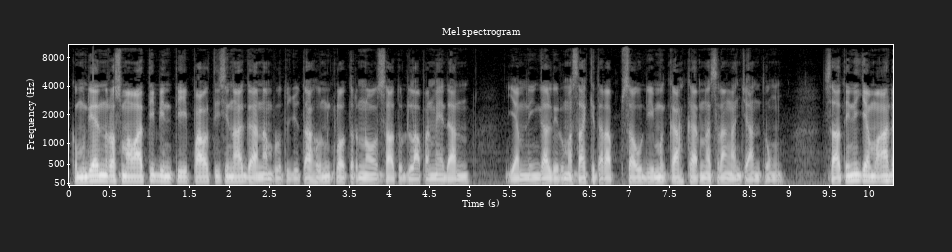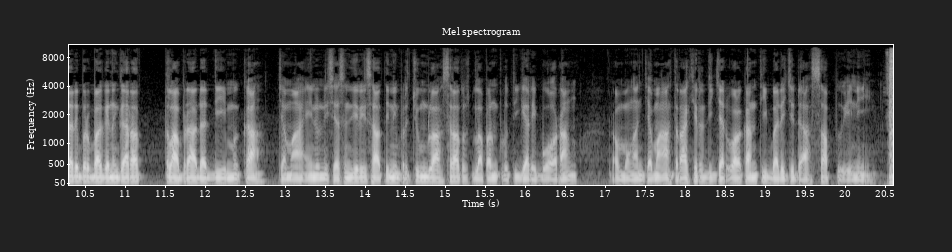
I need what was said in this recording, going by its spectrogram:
Kemudian Rosmawati binti Palti Sinaga, 67 tahun, kloter 018 Medan. Ia meninggal di rumah sakit Arab Saudi Mekah karena serangan jantung. Saat ini jamaah dari berbagai negara telah berada di Mekah. Jamaah Indonesia sendiri saat ini berjumlah 183 ribu orang. Rombongan jamaah terakhir dijadwalkan tiba di Jeddah Sabtu ini.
